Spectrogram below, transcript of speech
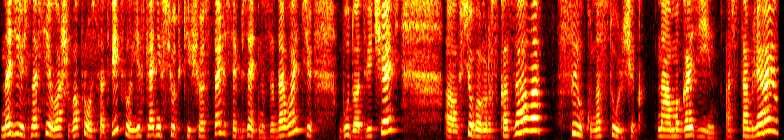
Надеюсь, на все ваши вопросы ответила. Если они все-таки еще остались, обязательно задавайте. Буду отвечать. А, все вам рассказала. Ссылку на стульчик на магазин оставляю.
